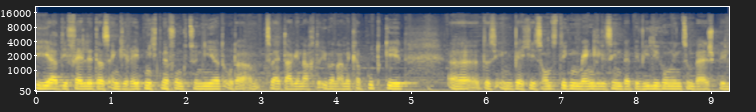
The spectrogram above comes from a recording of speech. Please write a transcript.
eher die Fälle, dass ein Gerät nicht mehr funktioniert oder zwei Tage nach der Übernahme kaputt geht, dass irgendwelche sonstigen Mängel sind, bei Bewilligungen zum Beispiel,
